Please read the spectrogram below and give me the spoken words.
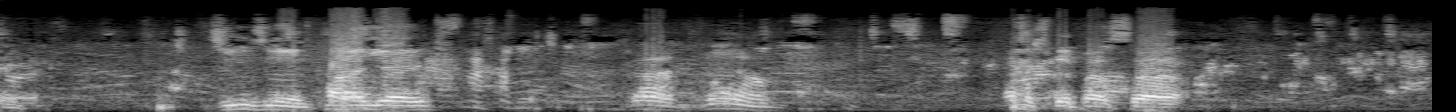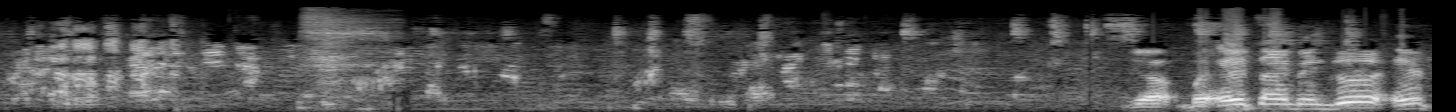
and Jeezy and Kanye. God damn. I'm gonna step outside. Yeah, but everything been good. Every-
